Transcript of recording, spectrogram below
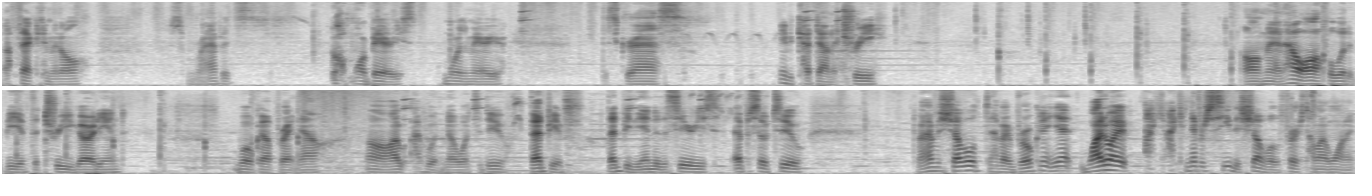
affect him at all. Some rabbits. Oh, more berries. More the merrier. This grass. Maybe cut down a tree. Oh man, how awful would it be if the tree guardian woke up right now. Oh, I, I wouldn't know what to do. That'd be a, that'd be the end of the series. Episode 2. Do I have a shovel? Have I broken it yet? Why do I, I... I can never see the shovel the first time I want it.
